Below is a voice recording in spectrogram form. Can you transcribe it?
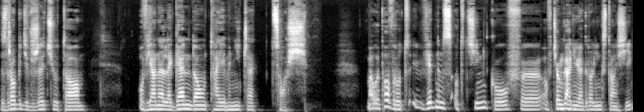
zrobić w życiu to owiane legendą tajemnicze coś. Mały powrót. W jednym z odcinków e, o wciąganiu jak Rolling Stonesi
